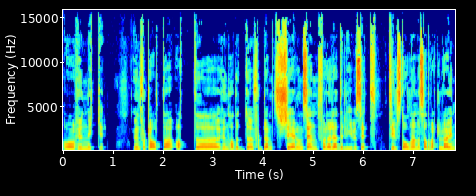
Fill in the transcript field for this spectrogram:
og hun nikker. Hun fortalte at uh, hun hadde fordømt sjelen sin for å redde livet sitt. Tilstålen hennes hadde vært løgn,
